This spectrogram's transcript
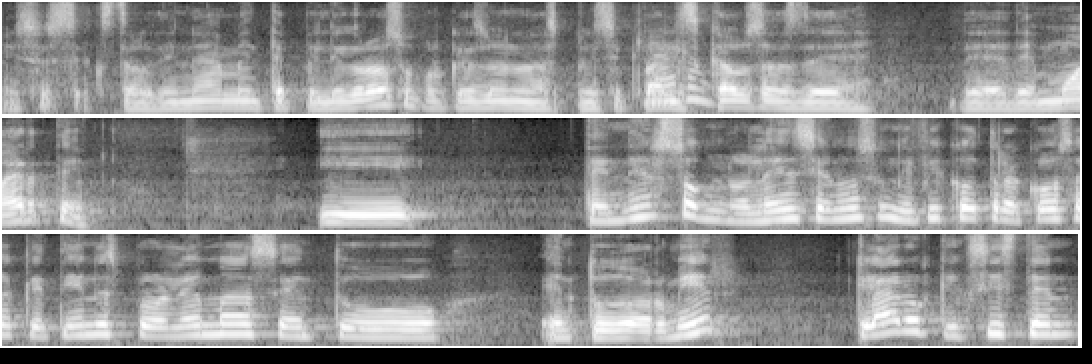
Eso es extraordinariamente peligroso porque es una de las principales causas de, de muerte. Y tener somnolencia no significa otra cosa que tienes problemas en tu en tu dormir. Claro que existen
